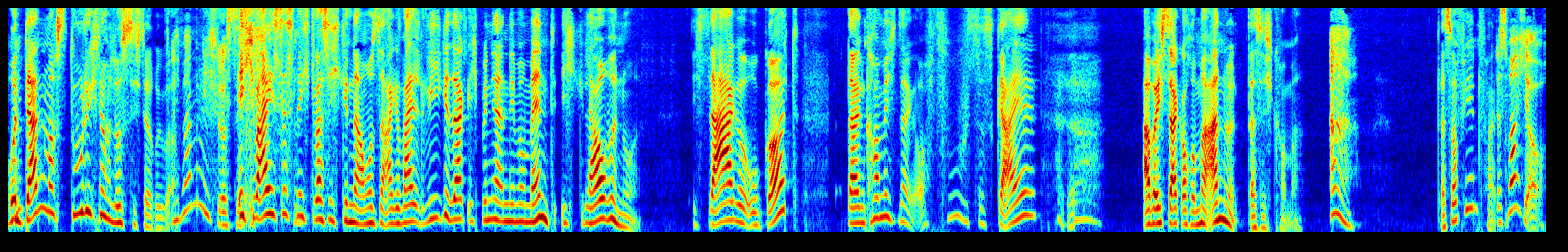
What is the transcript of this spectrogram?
Und dann machst du dich noch lustig darüber. Mhm, Ich mach mich nicht lustig. Ich weiß es nicht, was ich genau sage, weil, wie gesagt, ich bin ja in dem Moment. Ich glaube nur. Ich sage, oh Gott, dann komme ich und sage, oh, puh, ist das geil. Aber ich sage auch immer an, dass ich komme. Ah, Das auf jeden Fall. das mache ich auch.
